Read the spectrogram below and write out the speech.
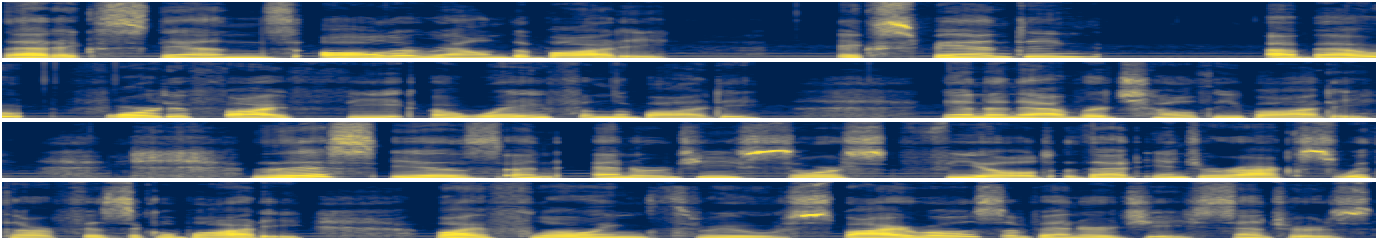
that extends all around the body, expanding about four to five feet away from the body in an average healthy body. This is an energy source field that interacts with our physical body by flowing through spirals of energy centers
